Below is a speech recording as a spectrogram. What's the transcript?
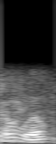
Oh well.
